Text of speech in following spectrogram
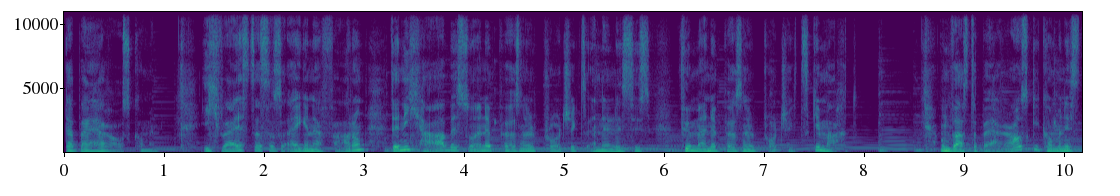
dabei herauskommen. Ich weiß das aus eigener Erfahrung, denn ich habe so eine Personal Projects Analysis für meine Personal Projects gemacht. Und was dabei herausgekommen ist,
